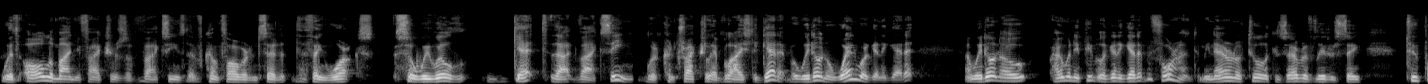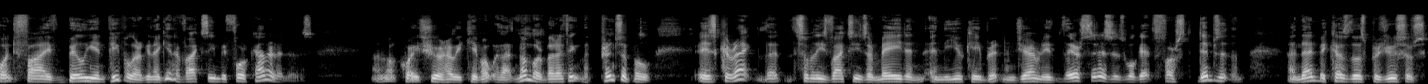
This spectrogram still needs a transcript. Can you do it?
with all the manufacturers of vaccines that have come forward and said the thing works. So we will get that vaccine. We're contractually obliged to get it, but we don't know when we're going to get it. And we don't know how many people are going to get it beforehand. I mean, Erin O'Toole, the Conservative leader, is saying 2.5 billion people are going to get a vaccine before Canada does. I'm not quite sure how he came up with that number, but I think the principle is correct that some of these vaccines are made in, in the UK, Britain, and Germany. Their citizens will get first dibs at them. And then because those producers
